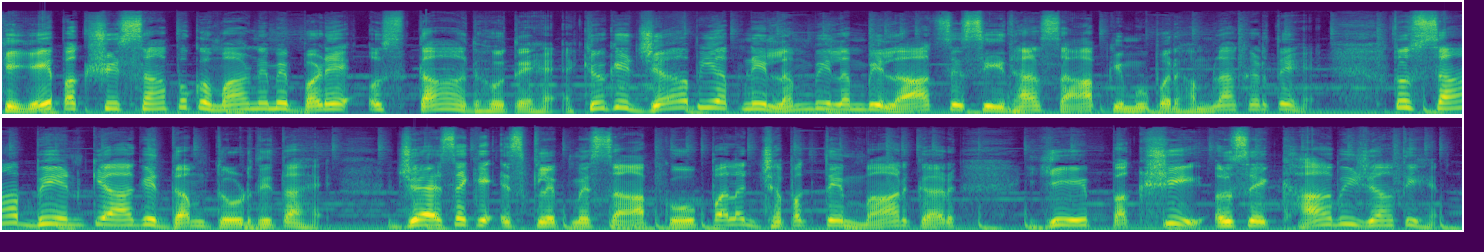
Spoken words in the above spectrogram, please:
कि ये पक्षी सांपों को मारने में बड़े उस्ताद होते हैं, क्योंकि जब ये अपनी लंबी लंबी लात से सीधा सांप के मुँह पर हमला करते हैं तो सांप भी इनके आगे दम तोड़ देता है। जैसे कि इस क्लिप में सांप को पलक झपकते मारकर ये पक्षी उसे खा भी जाती है।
